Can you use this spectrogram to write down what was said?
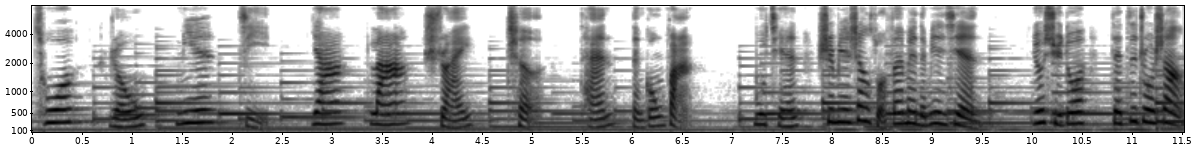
搓、揉、捏、挤、压、拉、甩、扯。弹等功法，目前市面上所贩卖的面线，有许多在制作上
